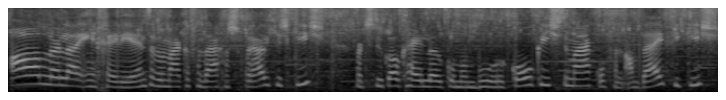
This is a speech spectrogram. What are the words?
allerlei ingrediënten. We maken vandaag een spruitjeskies. Maar het is natuurlijk ook heel leuk om een boerenkoolkies te maken of een andijviekies.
